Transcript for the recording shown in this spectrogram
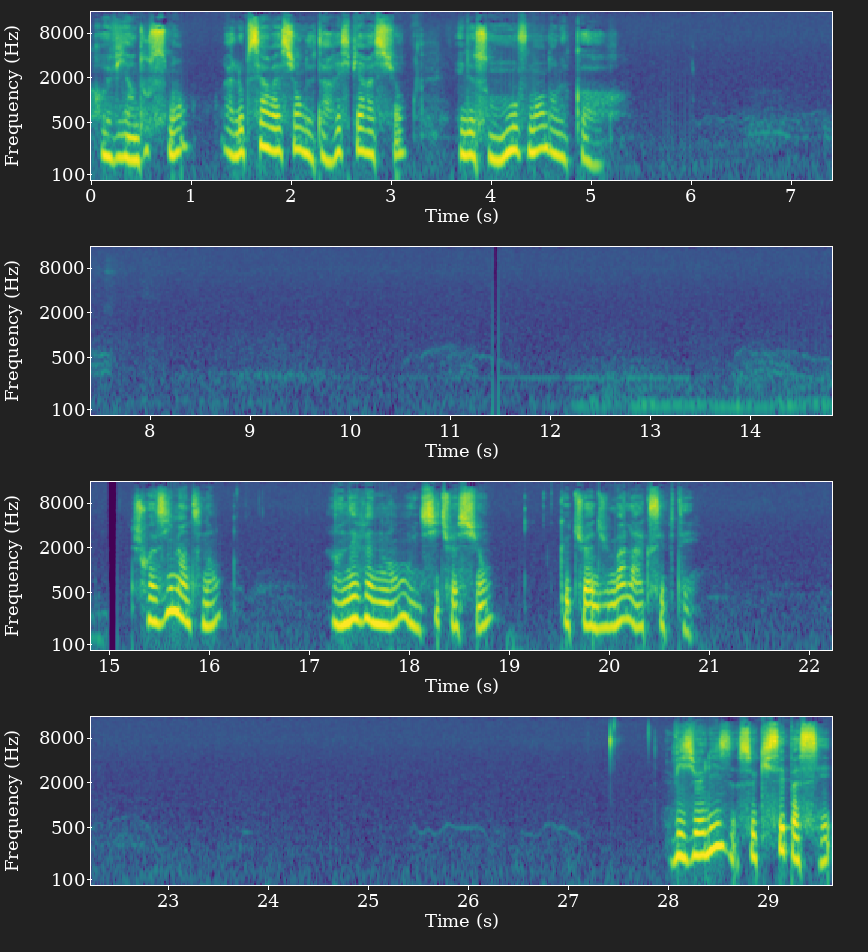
Reviens doucement à l'observation de ta respiration et de son mouvement dans le corps. Choisis maintenant un événement ou une situation que tu as du mal à accepter. Visualise ce qui s'est passé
